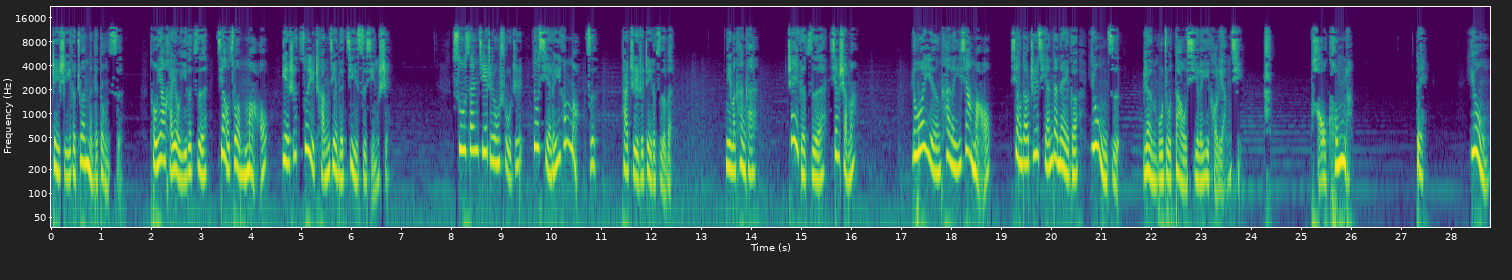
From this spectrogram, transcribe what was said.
这是一个专门的动词。同样还有一个字叫做“卯”，也是最常见的祭祀形式。苏三接着用树枝又写了一个“卯”字，他指着这个字问：“你们看看，这个字像什么？”罗隐看了一下“卯”，想到之前的那个“用”字，忍不住倒吸了一口凉气，掏空了。对，“用”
